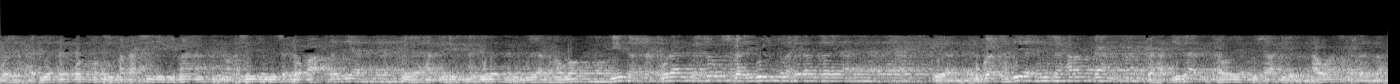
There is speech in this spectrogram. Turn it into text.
Banyak hadiah repot. Mau terima kasih gimana? Terima kasih cuma doa saja. Ya hadirin hadirat dan muliakan Allah. Ini tasyakuran besok sekaligus kelahiran saya. Ya bukan hadiah yang saya harapkan kehadiran kalau yang bisa hadir. Awas datang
